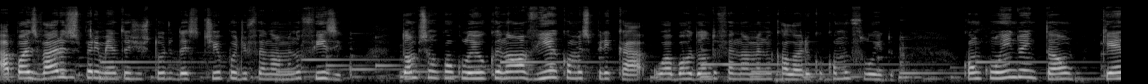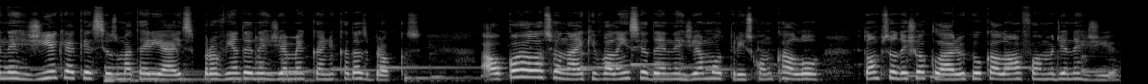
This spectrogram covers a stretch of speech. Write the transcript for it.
Após vários experimentos de estudo desse tipo de fenômeno físico, Thomson concluiu que não havia como explicar o abordando o fenômeno calórico como um fluido, concluindo então que a energia que aquecia os materiais provinha da energia mecânica das brocas. Ao correlacionar a equivalência da energia motriz com o calor, Thomson deixou claro que o calor é uma forma de energia.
